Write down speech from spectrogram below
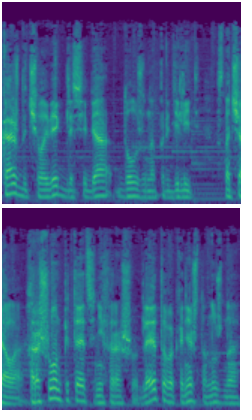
Каждый человек для себя должен определить сначала, хорошо он питается, нехорошо. Для этого, конечно, нужно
